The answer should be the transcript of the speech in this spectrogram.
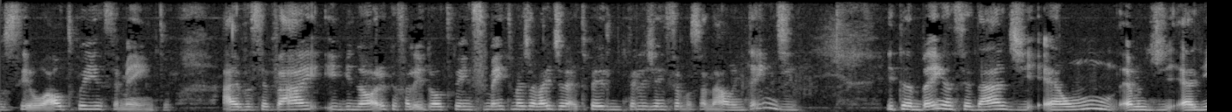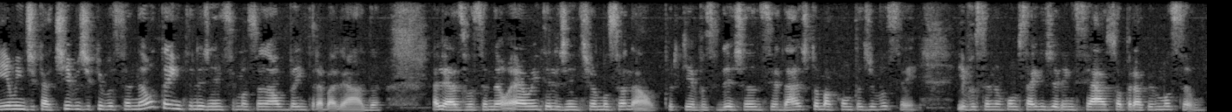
o seu autoconhecimento. Aí você vai, ignora o que eu falei do autoconhecimento, mas já vai direto para inteligência emocional, entende? E também a ansiedade é um, é um é ali um indicativo de que você não tem inteligência emocional bem trabalhada. Aliás, você não é um inteligente emocional, porque você deixa a ansiedade tomar conta de você e você não consegue gerenciar a sua própria emoção.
